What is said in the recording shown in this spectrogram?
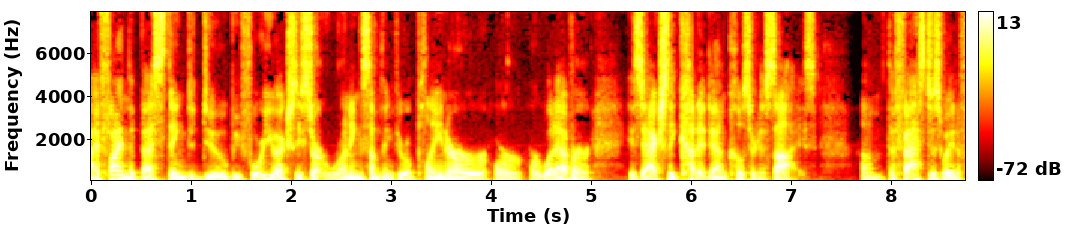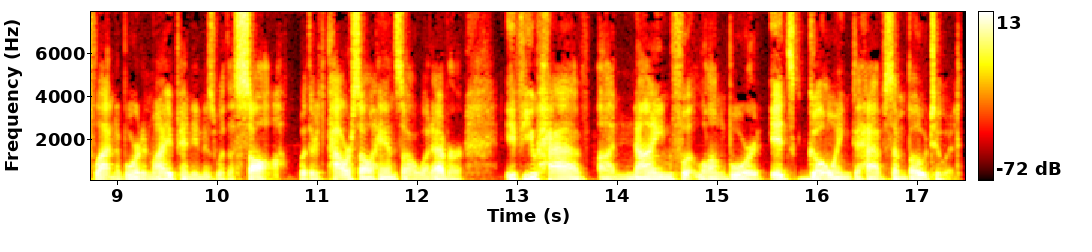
I find the best thing to do before you actually start running something through a planer or, or, or whatever is to actually cut it down closer to size. Um, the fastest way to flatten a board, in my opinion, is with a saw, whether it's power saw, hand saw, whatever. If you have a nine foot long board, it's going to have some bow to it.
